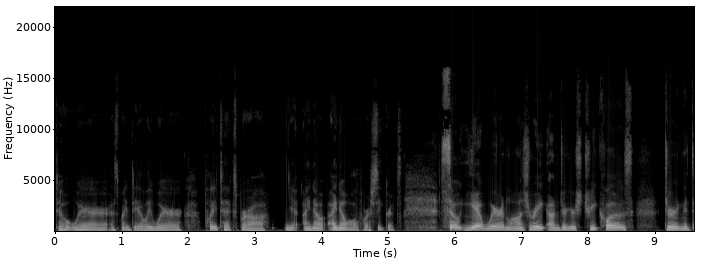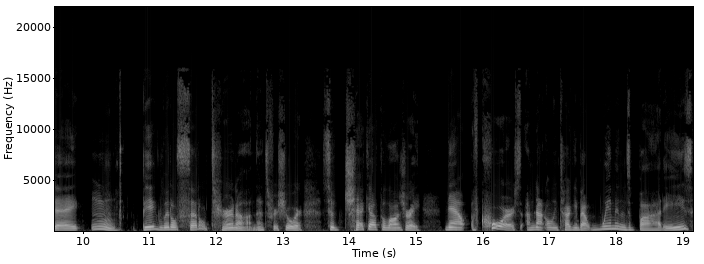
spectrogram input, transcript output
don't wear as my daily wear Playtex bra. Yeah, I know. I know all of our secrets. So, yeah, wearing lingerie under your street clothes during the day, mm, big little subtle turn on, that's for sure. So, check out the lingerie. Now, of course, I'm not only talking about women's bodies,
